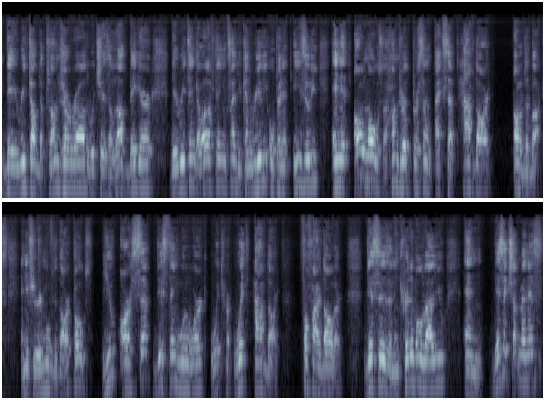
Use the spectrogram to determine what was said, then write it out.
They rethought the plunger rod, which is a lot bigger. They rethink a lot of things inside. You can really open it easily. And it almost 100% accept half dart out of the box. And if you remove the dart post, you are set. This thing will work with with half dart for five dollar. This is an incredible value, and this X-Shot Menace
